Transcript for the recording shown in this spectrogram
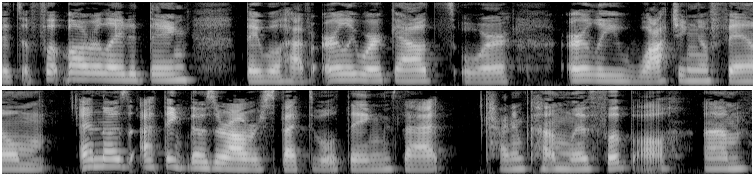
it's a football related thing, they will have early workouts or early watching a film. And those, I think, those are all respectable things that kind of come with football. Um,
